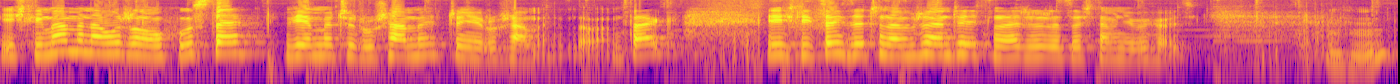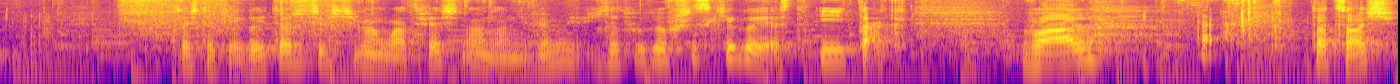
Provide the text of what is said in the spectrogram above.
Jeśli mamy nałożoną chustę, wiemy czy ruszamy, czy nie ruszamy dołem, tak? Jeśli coś zaczyna brzęczeć, to znaczy, że coś nam nie wychodzi. Coś takiego i to rzeczywiście mam ułatwiać, no, no nie wiem ile tu tego wszystkiego jest. I tak, woal, Tak. to coś,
